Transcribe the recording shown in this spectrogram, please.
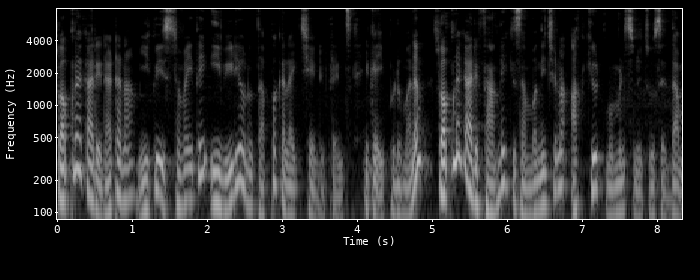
స్వప్న గారి నటన మీకు ఇష్టమైతే ఈ వీడియోను తప్పక లైక్ చేయండి ఫ్రెండ్స్. ఇక ఇప్పుడు మనం స్వప్న గారి ఫ్యామిలీకి సంబంధించిన ఆ క్యూట్ మూమెంట్స్ను చూసేద్దాం.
